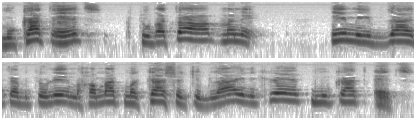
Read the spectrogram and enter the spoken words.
מוכת עץ, כתובתה מנה. אם היא איבדה את הבתולים מחמת מכה שקיבלה, היא נקראת מוכת עץ.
